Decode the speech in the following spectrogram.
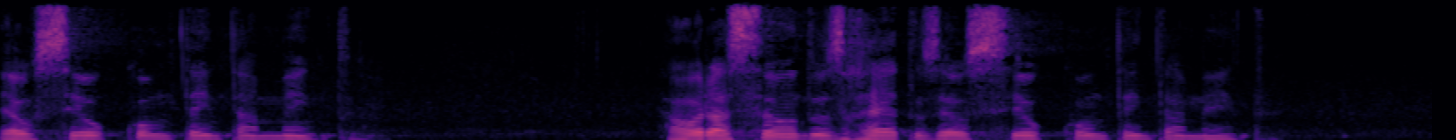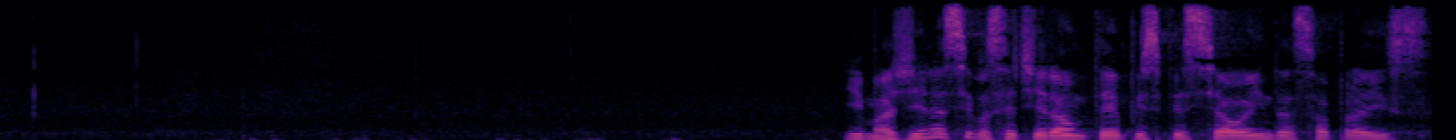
é o seu contentamento. A oração dos retos é o seu contentamento. Imagina se você tirar um tempo especial ainda só para isso.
